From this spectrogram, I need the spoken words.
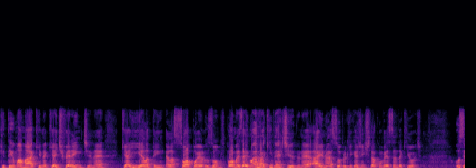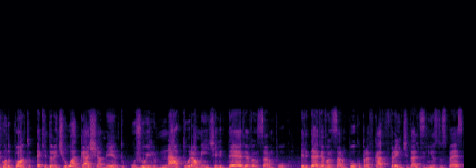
que tem uma máquina que é diferente, né? Que aí ela tem, ela só apoia nos ombros. Pô, mas aí não é rack invertido, né? Aí não é sobre o que a gente está conversando aqui hoje. O segundo ponto é que durante o agachamento, o joelho naturalmente ele deve avançar um pouco. Ele deve avançar um pouco para ficar à frente das linhas dos pés,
